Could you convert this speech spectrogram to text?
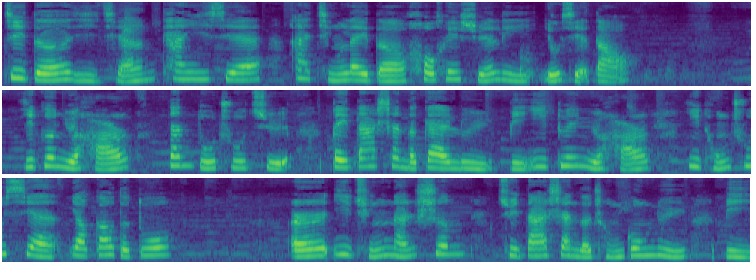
记得以前看一些爱情类的厚黑学里有写到，一个女孩单独出去被搭讪的概率比一堆女孩一同出现要高得多，而一群男生去搭讪的成功率比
